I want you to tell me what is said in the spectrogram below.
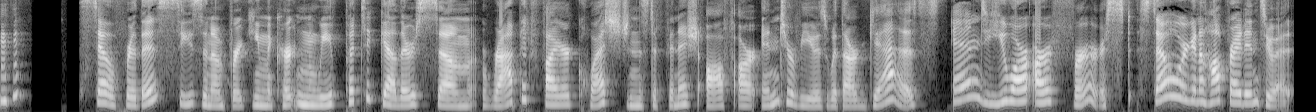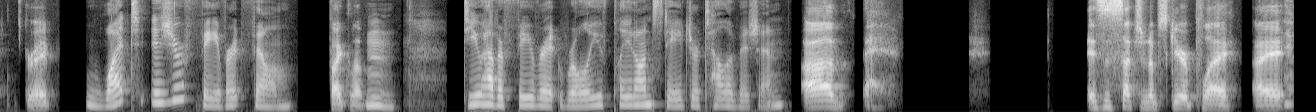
so, for this season of Breaking the Curtain, we've put together some rapid fire questions to finish off our interviews with our guests. And you are our first. So, we're going to hop right into it. Great. What is your favorite film? Fight Club. Mm. Do you have a favorite role you've played on stage or television? Um, this is such an obscure play. I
